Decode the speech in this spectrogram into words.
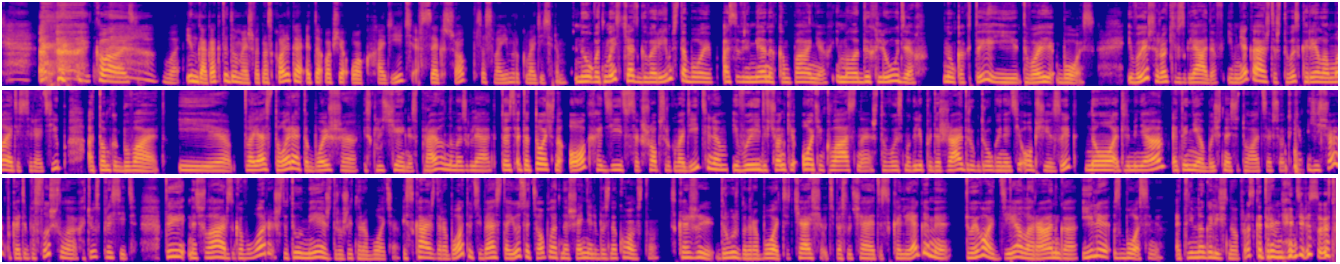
Класс. Вот. Инга, как ты думаешь, вот насколько это вообще ок ходить в секс-шоп со своим руководителем? Ну вот мы сейчас говорим с тобой о современных компаниях и молодых людях, ну, как ты и твой босс. И вы широких взглядов. И мне кажется, что вы скорее ломаете стереотип о том, как бывает. И твоя история — это больше исключение из правил, на мой взгляд. То есть это точно ок ходить в секс-шоп с руководителем, и вы, девчонки, очень классные, что вы смогли поддержать друг друга и найти общий язык, но для меня это необычная ситуация все таки Еще, пока я тебя слушала, хочу спросить. Ты начала разговор, что ты умеешь дружить на работе. И с каждой работы у тебя остаются теплые отношения либо знакомства. Скажи, дружба на работе чаще у тебя случается с коллегами твоего отдела, ранга или с боссами? Это немного личный вопрос, который меня интересует.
